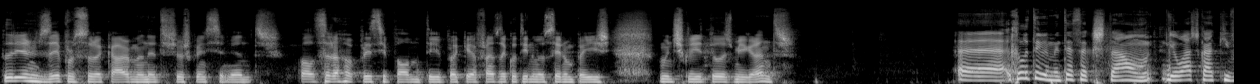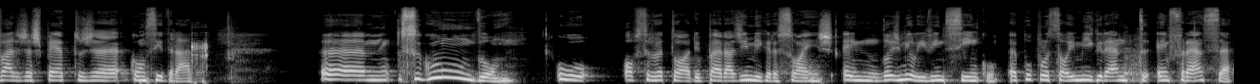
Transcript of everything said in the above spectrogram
Poderias-nos dizer, professora Carmen, dentre os seus conhecimentos, qual será o principal motivo para que a França continue a ser um país muito escolhido pelos migrantes? Uh, relativamente a essa questão, eu acho que há aqui vários aspectos a considerar. Um, segundo o Observatório para as Imigrações, em 2025, a população imigrante em França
